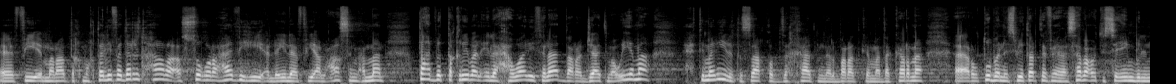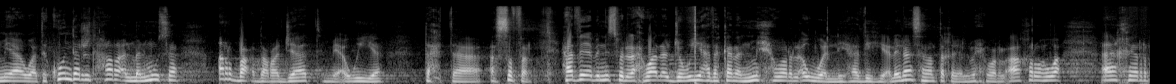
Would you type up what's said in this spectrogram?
آه، في مناطق مختلفة. درجة الحرارة الصغرى هذه الليلة في العاصمة عمان تهبط تقريبا إلى حوالي ثلاث درجات مئوية مع احتمالية تساقط زخات من البرد كما ذكرنا. آه، الرطوبة النسبية ترتفع إلى 97% وتكون درجة الحرارة الملموسة أربع درجات مئوية. تحت الصفر. هذا بالنسبة للأحوال الجوية هذا كان المحور الأول لهذه الليلة سننتقل إلى المحور الآخر وهو آخر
